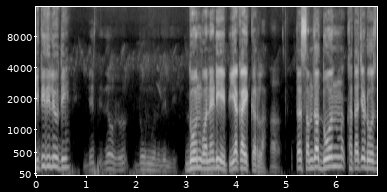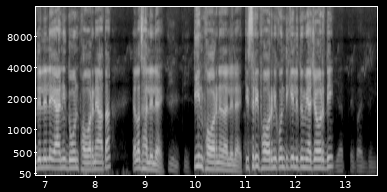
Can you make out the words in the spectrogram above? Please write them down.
किती दिली होती? जवळजवळ दोन गुण दिली. दोन गोण्या डीएपी एका एकरला. हा. तर समजा दोन खताचे डोस दिलेले आहे आणि दोन फवारण्या आता त्याला झालेल्या आहे तीन तीन. तीन फवारण्या झालेल्या आहे तिसरी फवारणी कोणती केली तुम्ही याच्यावरती? यात ते पाहिजे तुम्ही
